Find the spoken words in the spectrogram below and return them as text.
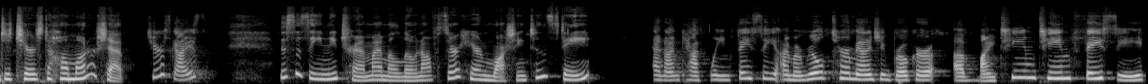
to Cheers to Home Ownership. Cheers, guys. This is Amy Trim. I'm a loan officer here in Washington State. And I'm Kathleen Facey. I'm a realtor managing broker of my team, Team Facey,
